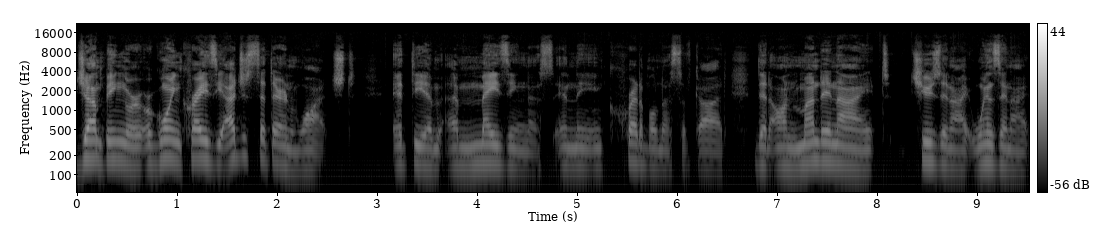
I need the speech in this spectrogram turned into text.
jumping or, or going crazy i just sat there and watched at the amazingness and the incredibleness of God. That on Monday night, Tuesday night, Wednesday night,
